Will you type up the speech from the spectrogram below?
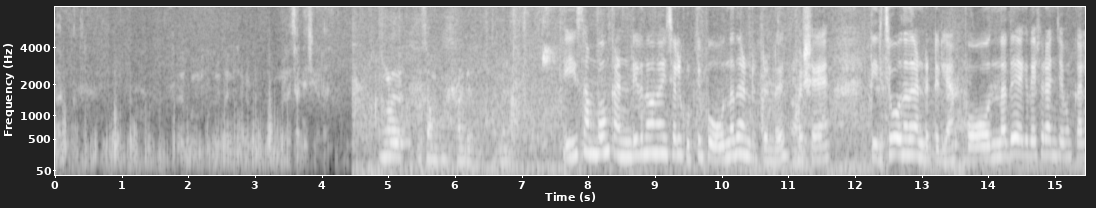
ആ രൂപത്തിൽ. നിങ്ങൾ ഈ സംഭവം കണ്ടിട്ടുണ്ട്? അങ്ങനെ ഈ സംഭവം കണ്ടിരുന്നോ എന്ന് വെച്ചാൽ കുട്ടി പോകുന്നത് കണ്ടിട്ടുണ്ട്. പക്ഷേ തിരിച്ചു പോകുന്നത് കണ്ടിട്ടില്ല. പോകുന്നത് ഏകദേശം ഒരു അഞ്ചേ മുക്കാൽ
